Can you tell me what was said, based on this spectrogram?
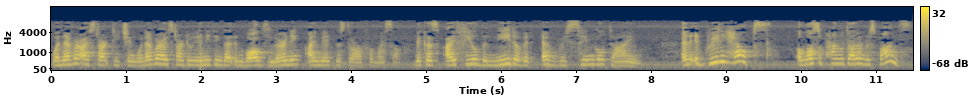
whenever I start teaching, whenever I start doing anything that involves learning, I make this dua for myself. Because I feel the need of it every single time. And it really helps. Allah subhanahu wa ta'ala responds.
